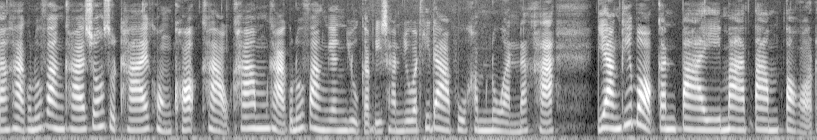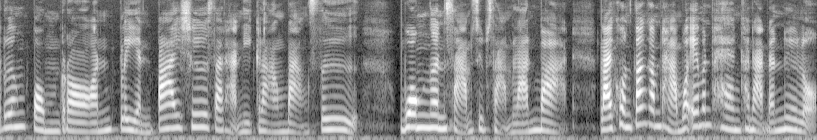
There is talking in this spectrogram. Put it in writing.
มาค่ะ คุณผู้ฟังคะช่วงสุดท้ายของเคาะข่าวค่ำค่ะ คุณผู้ฟังยังอยู่กับดิฉันยุวธิดาภูคำนวณนนะคะ อย่างที่บอกกันไปมาตามต่อเรื่องปมร้อน เปลี่ยนป้ายชื่อสถานีกลางบางซื่อ วงเงิน 33 ล้านบาท หลายคนตั้งคำถามว่าเอ๊ะมันแพงขนาดนั้นเลยเหรอ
